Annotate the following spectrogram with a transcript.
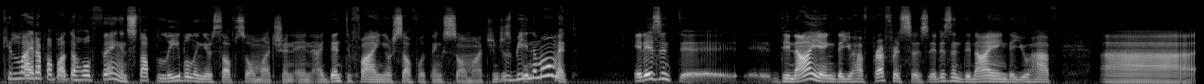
can light up about the whole thing and stop labeling yourself so much and, and identifying yourself with things so much and just be in the moment. It isn't uh, denying that you have preferences. It isn't denying that you have uh,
